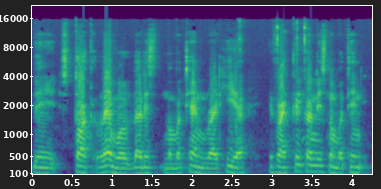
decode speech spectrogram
the stock level that is number 10 right here. If I click on this number 10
